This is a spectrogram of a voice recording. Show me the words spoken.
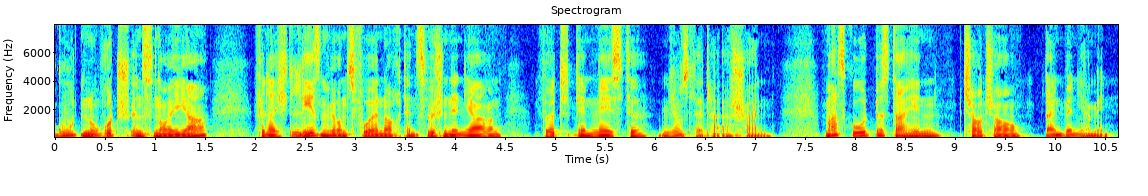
guten Rutsch ins neue Jahr. Vielleicht lesen wir uns vorher noch, denn zwischen den Jahren wird der nächste Newsletter erscheinen. Mach's gut, bis dahin. Ciao, ciao, dein Benjamin.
